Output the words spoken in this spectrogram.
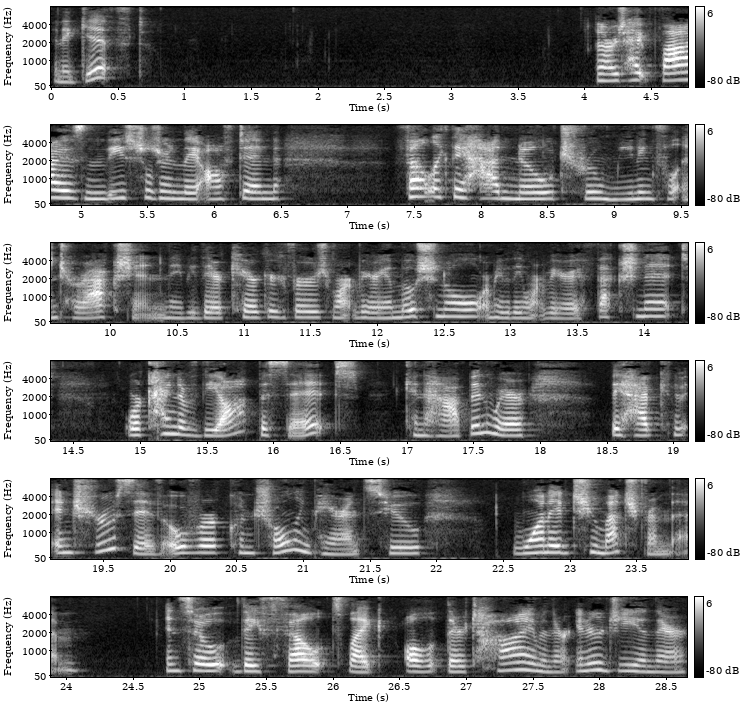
and a gift. And our type fives and these children, they often felt like they had no true meaningful interaction. Maybe their caregivers weren't very emotional, or maybe they weren't very affectionate, or kind of the opposite can happen where they had kind of intrusive, over controlling parents who wanted too much from them. And so they felt like all their time and their energy and their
